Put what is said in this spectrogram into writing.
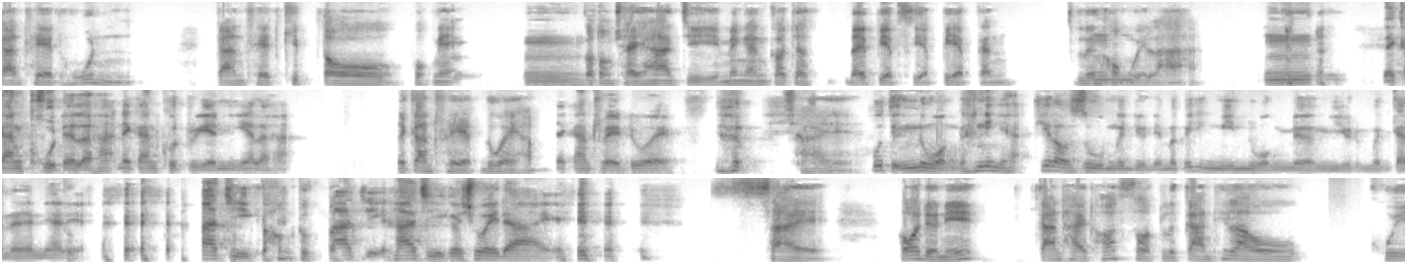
การเทรดหุ้น การเทรดคริปโต พวกเนี้ยอืมก็ต้องใช้ 5G ไม่งั้นก็จะได้เปรียบเสียเปรียบกันเรื่องของอืมเวลาอืมในการขุดเหรอฮะ ในการขุดเหรียญอย่างเงี้ยเหรอฮะในการเทรดด้วยครับ ในการเทรดด้วย ใช่ พูดถึงหน่วงกันนี่ไงที่เราซูมกันอยู่เนี่ยมันก็ยังมีหน่วงเนืองอยู่เหมือนกันนะเนี่ยเนี่ย 5G ต้องถูกต้อง 5G 5G ก็ช่วยได้ ใช่ เพราะว่าเดี๋ยวนี้การถ่ายทอดสดหรือการที่เรา คุย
